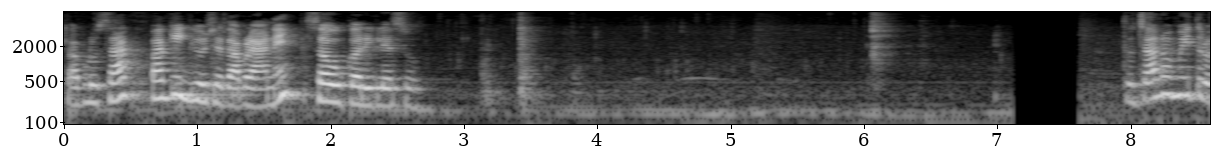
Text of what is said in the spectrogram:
તો આપણું શાક પાકી ગયું છે તો આપણે આને સર્વ કરી લેશું. તો ચાલો મિત્રો,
